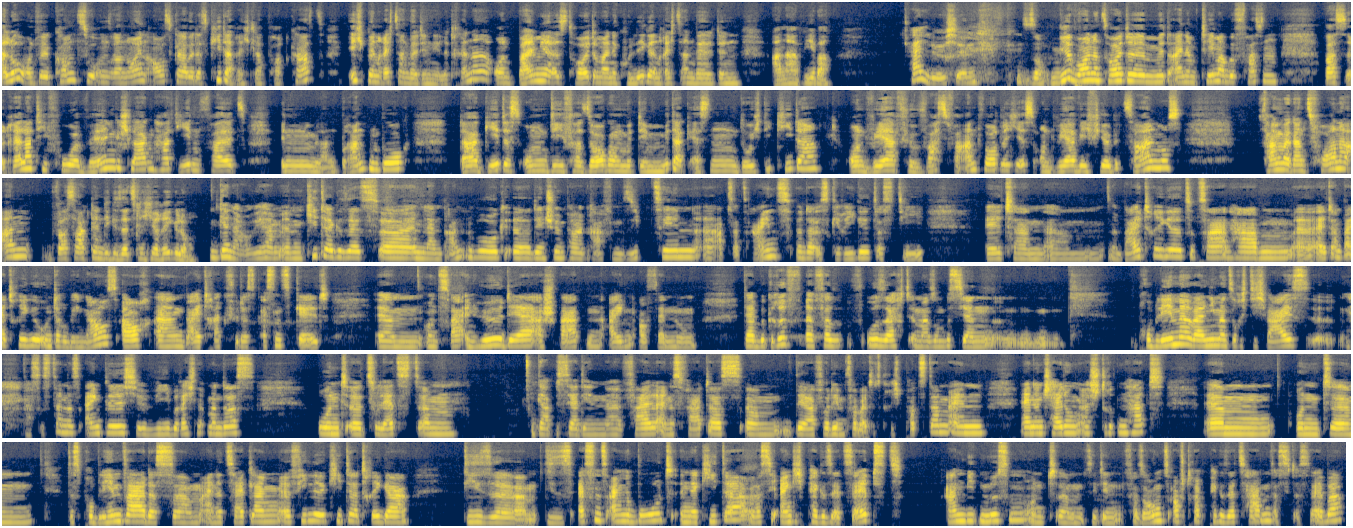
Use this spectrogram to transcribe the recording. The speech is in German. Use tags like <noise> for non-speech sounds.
Hallo und willkommen zu unserer neuen Ausgabe des Kita-Rechtler Podcasts. Ich bin Rechtsanwältin Nele Trenner und bei mir ist heute meine Kollegin Rechtsanwältin Anna Weber. Hallöchen. So, wir wollen uns heute mit einem Thema befassen, was relativ hohe Wellen geschlagen hat, jedenfalls im Land Brandenburg. Da geht es um die Versorgung mit dem Mittagessen durch die Kita und wer für was verantwortlich ist und wer wie viel bezahlen muss. Fangen wir ganz vorne an. Was sagt denn die gesetzliche Regelung? Genau, wir haben im Kita-Gesetz äh, im Land Brandenburg äh, den schönen Paragraphen 17 äh, Absatz 1. Da ist geregelt, dass die Eltern ähm, Beiträge zu zahlen haben, äh, Elternbeiträge und darüber hinaus auch einen Beitrag für das Essensgeld ähm, und zwar in Höhe der ersparten Eigenaufwendung. Der Begriff äh, verursacht immer so ein bisschen äh, Probleme, weil niemand so richtig weiß, äh, was ist denn das eigentlich, wie berechnet man das? Und äh, zuletzt ähm, gab es ja den äh, Fall eines Vaters, ähm, der vor dem Verwaltungsgericht Potsdam ein, eine Entscheidung erstritten hat. Ähm, und ähm, das Problem war, dass ähm, eine Zeit lang äh, viele Kita-Träger diese, dieses Essensangebot in der Kita, was sie eigentlich per Gesetz selbst anbieten müssen und ähm, sie den Versorgungsauftrag per Gesetz haben, dass sie das selber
